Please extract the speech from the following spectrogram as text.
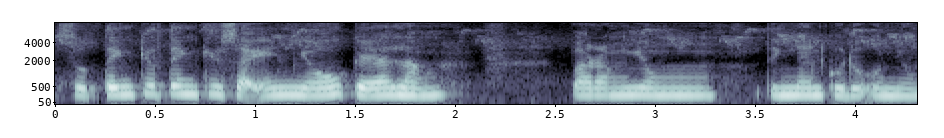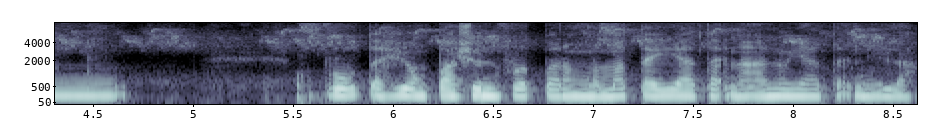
So, thank you, thank you sa inyo. Kaya lang, parang yung, tingnan ko doon yung prutas, yung passion fruit, parang namatay yata na ano yata nila.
